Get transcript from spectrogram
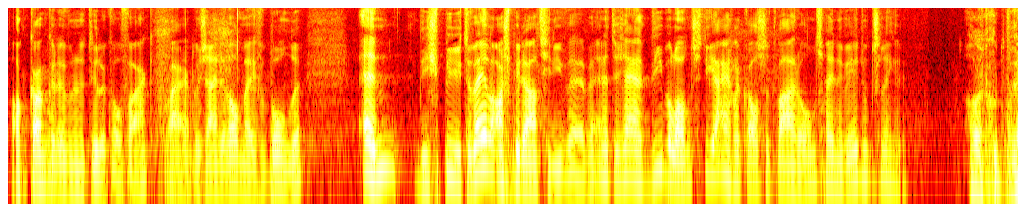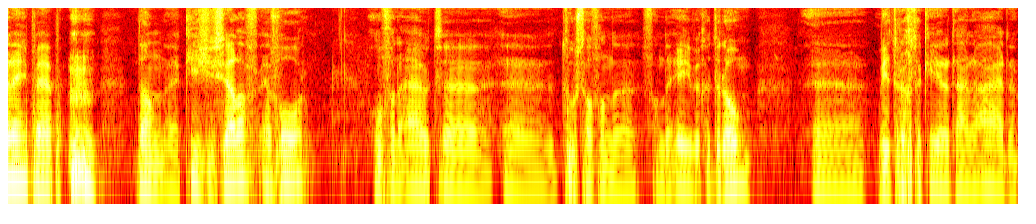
Al kankeren we natuurlijk wel vaak, maar we zijn er wel mee verbonden. En die spirituele aspiratie die we hebben. En het is eigenlijk die balans die eigenlijk als het ware ons heen en weer doet slingeren. Als ik goed begrepen heb, dan uh, kies je zelf ervoor om vanuit uh, de toestand van de, van de eeuwige droom weer terug te keren naar de aarde.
